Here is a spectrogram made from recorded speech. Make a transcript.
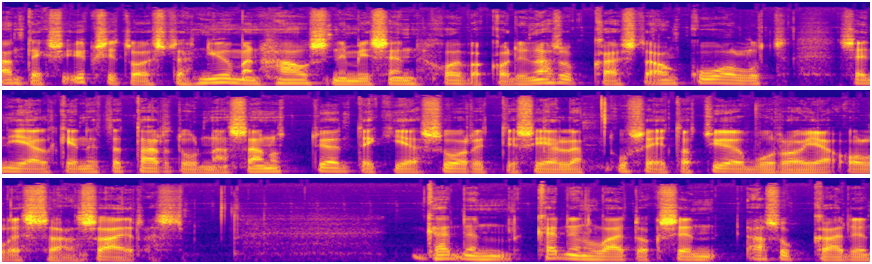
anteeksi, 11 Newman House-nimisen hoivakodin asukkaista on kuollut sen jälkeen, että tartunnan saanut työntekijä suoritti siellä useita työvuoroja ollessaan sairas. Käden, kädenlaitoksen asukkaiden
